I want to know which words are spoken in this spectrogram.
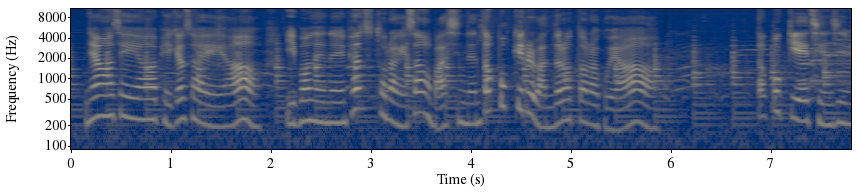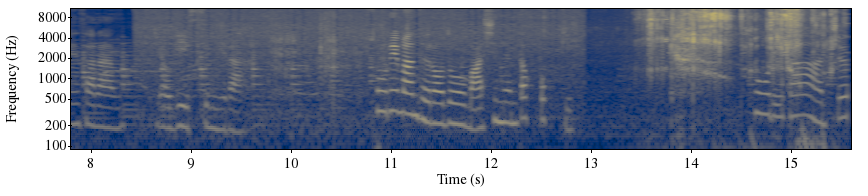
안녕하세요. 백여사예요. 이번에는 편스토랑에서 맛있는 떡볶이를 만들었더라고요. 떡볶이에 진심인 사람 여기 있습니다. 소리만 들어도 맛있는 떡볶이. 캬, 소리가 아주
